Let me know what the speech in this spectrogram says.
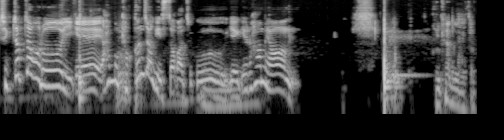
직접적으로 이게 한번 겪은 적이 있어가지고 음. 얘기를 하면 불쾌한 적이 있었다.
